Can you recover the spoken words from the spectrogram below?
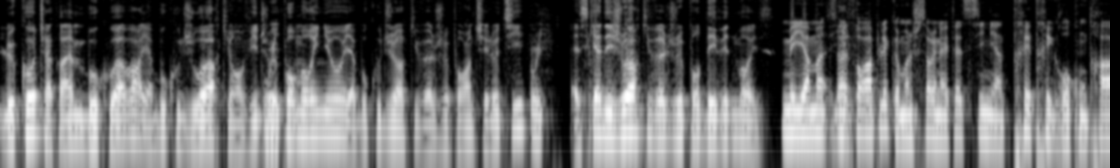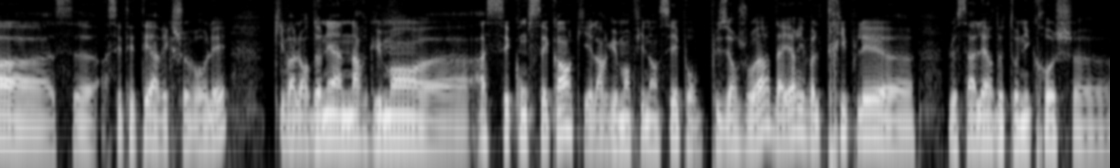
le coach a quand même beaucoup à voir. Il y a beaucoup de joueurs qui ont envie de jouer Oui. pour Mourinho. Il y a beaucoup de joueurs qui veulent jouer pour Ancelotti. Oui. Est-ce qu'il y a des joueurs qui veulent jouer pour David Moyes? Mais il, y a ma- C'est ça, il le faut rappeler que Manchester United signe un très très gros contrat euh, ce- cet été avec Chevrolet qui va leur donner un argument euh, assez conséquent qui est l'argument financier pour plusieurs joueurs. D'ailleurs, ils veulent tripler euh, le salaire de Tony Kroos, euh,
